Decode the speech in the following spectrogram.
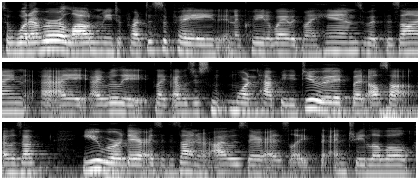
So whatever allowed me to participate in a creative way with my hands, with design, I, I really like. I was just more than happy to do it. But also, I was at. You were there as a designer. I was there as like the entry level,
